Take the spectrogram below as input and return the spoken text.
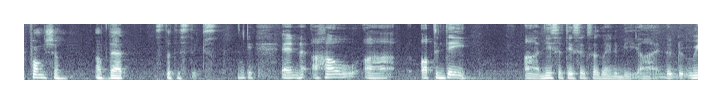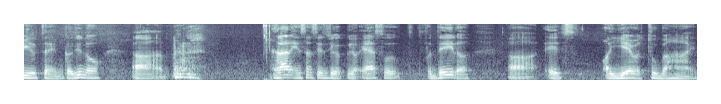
function of that statistics. Okay, and how uh, up to date uh, these statistics are going to be uh, the, the, real time because you know uh, a lot of instances you're, you're asked for, for data uh, it's a year or two behind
